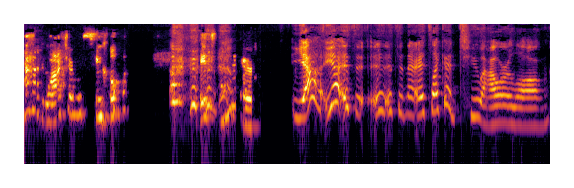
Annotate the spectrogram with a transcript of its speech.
I had to watch every single one. It's in there. yeah, yeah, it's it's in there. It's like a two hour long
